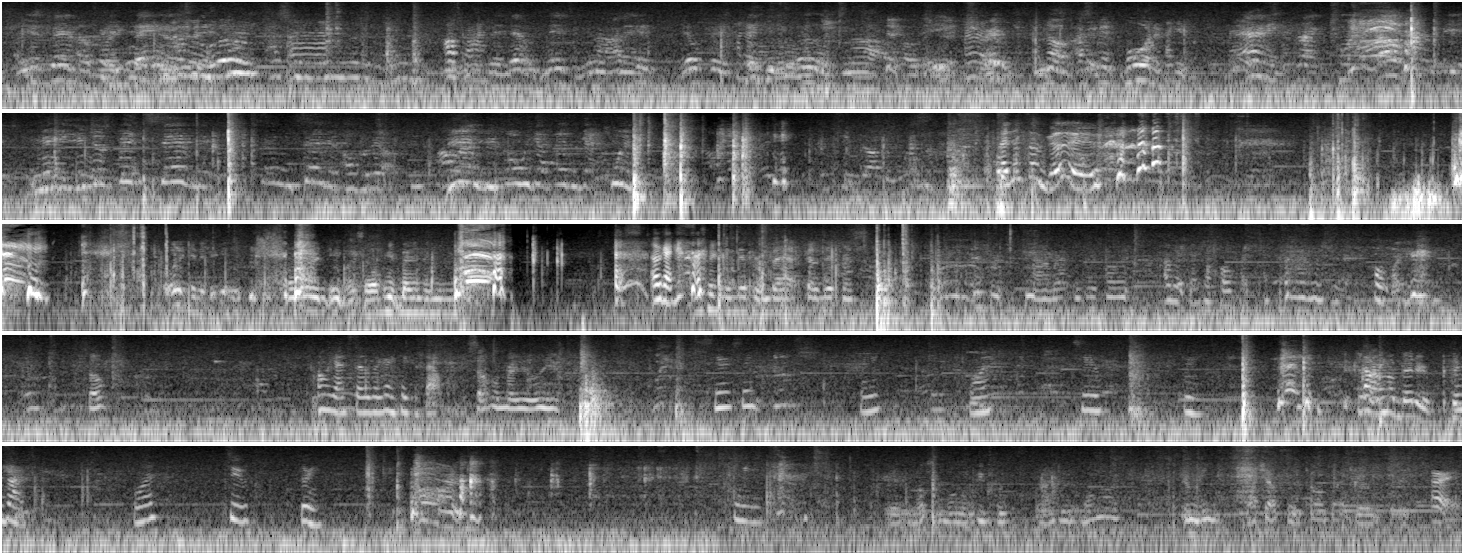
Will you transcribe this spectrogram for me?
I'll try. That was messy, you know, I didn't, your fish, no, no, I spent more than fifty. Myself better than you. okay. I'm picking a different bat, got a different, different amount of wrapping paper on it. Okay, there's a whole bunch. whole bunch. So, Oh yeah, so they're gonna kick us out. so I'm ready to leave. Seriously? Ready? One, two, three. It's because. I'm a better done. One, two, three. Sweet. Yeah, most of the people, when I do it one on, they're mean. Watch out for the tall black girls. Alright.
